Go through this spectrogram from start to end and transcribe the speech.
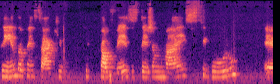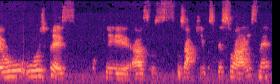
tendo a pensar que que talvez esteja mais seguro é o, o WordPress, porque as, os, os arquivos pessoais, né,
